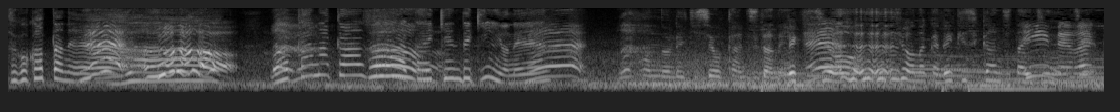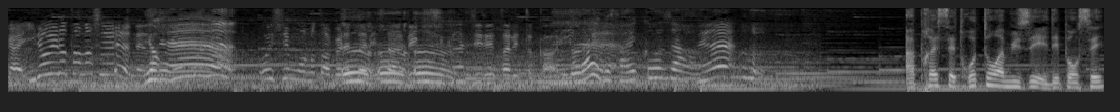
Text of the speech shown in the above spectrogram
すごかったねいやーなかなかさ体験できんよね 日本の歴史を感じたね歴史を今日なんか歴史感じた一日いいねなんかいろいろ楽しめるねいやね美味しいもの食べれたりさ、うんうんうん歴史感じれたりとかいいねドライブ最高じゃんね Après s'être autant amusés et dépensés,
